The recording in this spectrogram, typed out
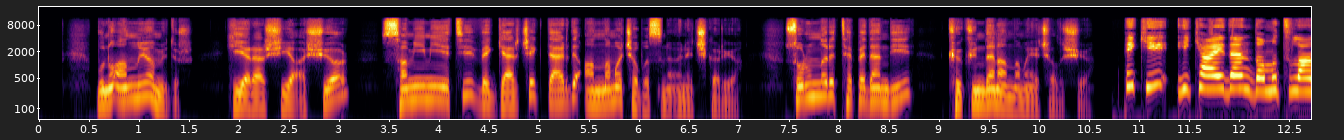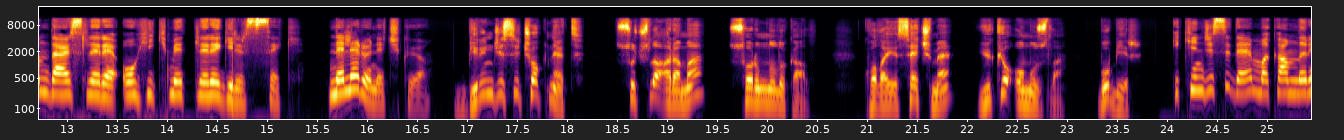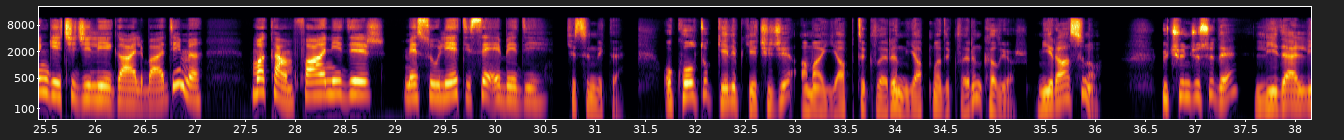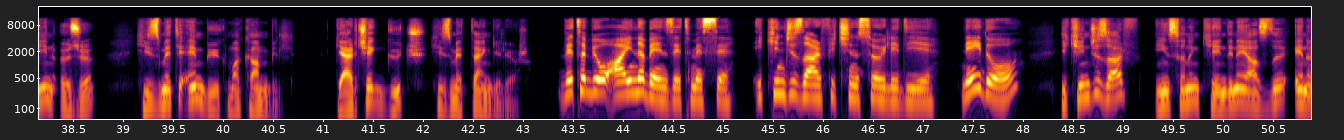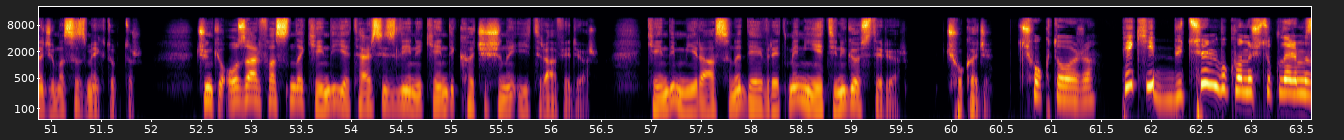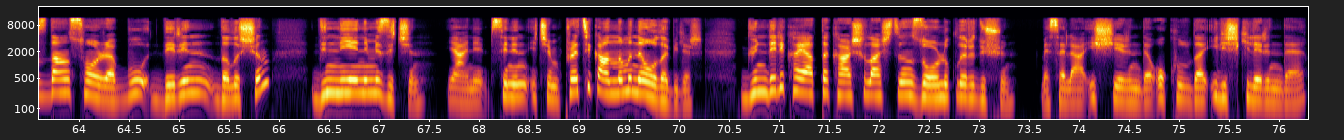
Bunu anlıyor müdür. Hiyerarşiyi aşıyor, samimiyeti ve gerçek derdi anlama çabasını öne çıkarıyor. Sorunları tepeden değil, kökünden anlamaya çalışıyor. Peki hikayeden damıtılan derslere, o hikmetlere girirsek neler öne çıkıyor? Birincisi çok net. Suçlu arama, sorumluluk al. Kolayı seçme, yükü omuzla. Bu bir. İkincisi de makamların geçiciliği galiba değil mi? Makam fanidir, mesuliyet ise ebedi. Kesinlikle. O koltuk gelip geçici ama yaptıkların, yapmadıkların kalıyor. Mirasın o. Üçüncüsü de liderliğin özü, hizmeti en büyük makam bil. Gerçek güç hizmetten geliyor. Ve tabii o ayna benzetmesi. ikinci zarf için söylediği. Neydi o? İkinci zarf, insanın kendine yazdığı en acımasız mektuptur. Çünkü o zarf aslında kendi yetersizliğini, kendi kaçışını itiraf ediyor. Kendi mirasını devretme niyetini gösteriyor. Çok acı. Çok doğru. Peki bütün bu konuştuklarımızdan sonra bu derin dalışın dinleyenimiz için yani senin için pratik anlamı ne olabilir? Gündelik hayatta karşılaştığın zorlukları düşün. Mesela iş yerinde, okulda, ilişkilerinde.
